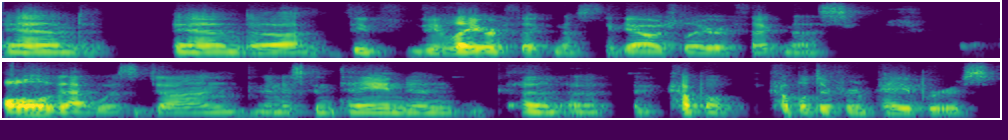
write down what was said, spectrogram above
and and uh, the, the layer thickness, the gouge layer thickness. All of that was done and is contained in a, a, couple, couple different papers.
